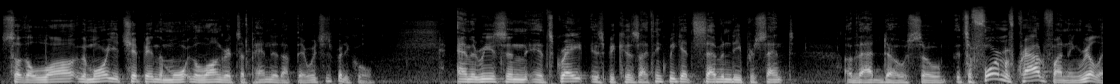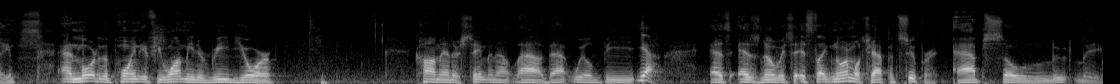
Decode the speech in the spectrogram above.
So the, long, the more you chip in, the, more, the longer it's appended up there, which is pretty cool. And the reason it's great is because I think we get 70% of that dose. So it's a form of crowdfunding, really. And more to the point, if you want me to read your comment or statement out loud, that will be, yeah, as, as Novi said, it's like normal chat, but super. Absolutely.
